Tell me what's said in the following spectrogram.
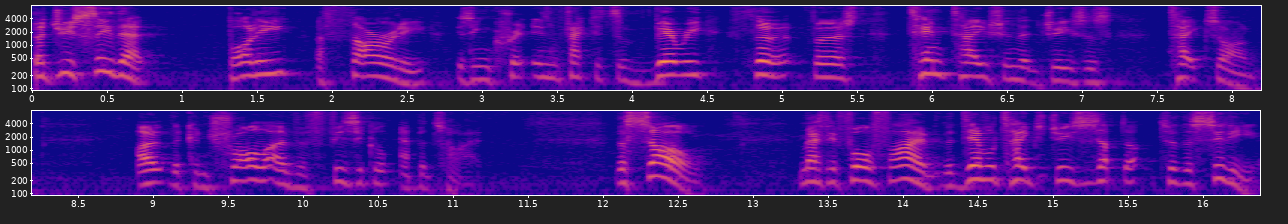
But do you see that body authority is incre- in fact it's the very thir- first temptation that jesus takes on oh, the control over physical appetite the soul matthew 4 5 the devil takes jesus up to, to the city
